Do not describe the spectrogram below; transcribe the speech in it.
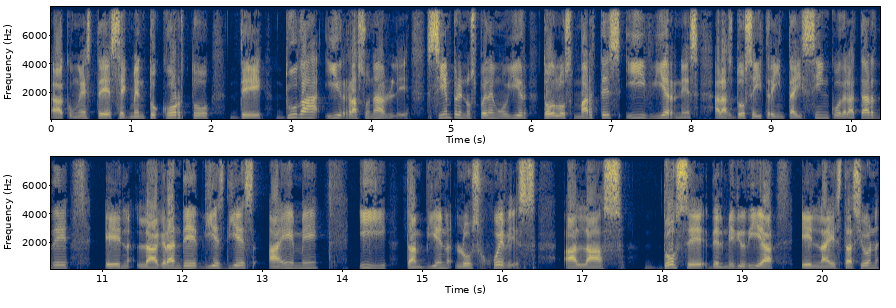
uh, con este segmento corto de duda irrazonable. Siempre nos pueden oír todos los martes y viernes a las 12 y 35 de la tarde en la grande 1010 AM y también los jueves a las 12 del mediodía en la estación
